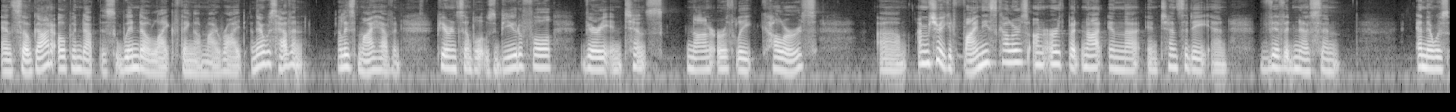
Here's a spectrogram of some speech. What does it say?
And so God opened up this window like thing on my right, and there was heaven, at least my heaven, pure and simple. It was beautiful, very intense, non earthly colors. Um, I'm sure you could find these colors on earth, but not in the intensity and vividness. And, and there was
